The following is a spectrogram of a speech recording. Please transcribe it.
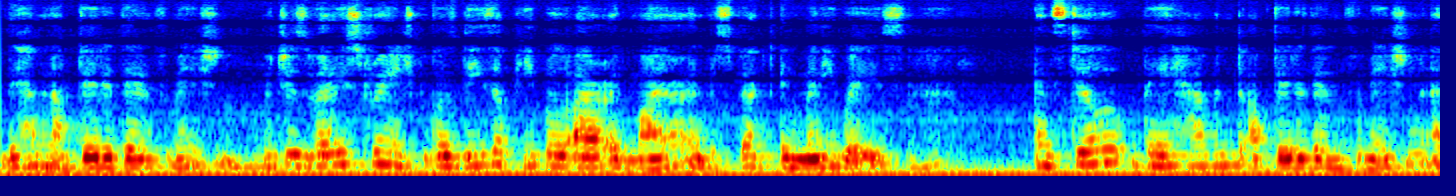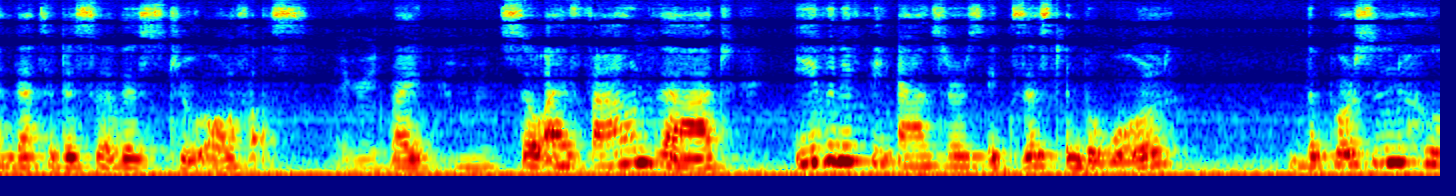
They haven't Mhm. updated their information, Mhm. which is very strange because these are people I admire and respect in many ways, Mhm. And still they haven't updated their information, and that's a disservice to all of us, Agreed. right? Mhm. So I found that even if the answers exist in the world, the person who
